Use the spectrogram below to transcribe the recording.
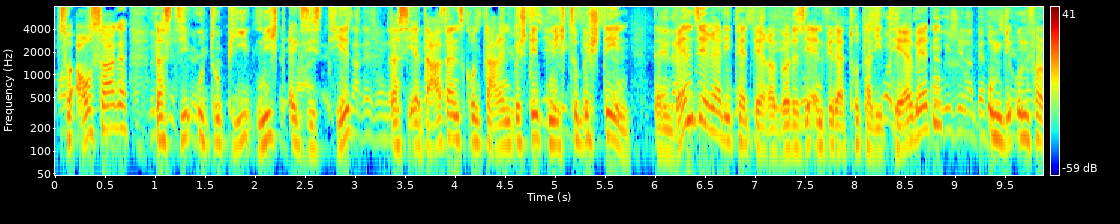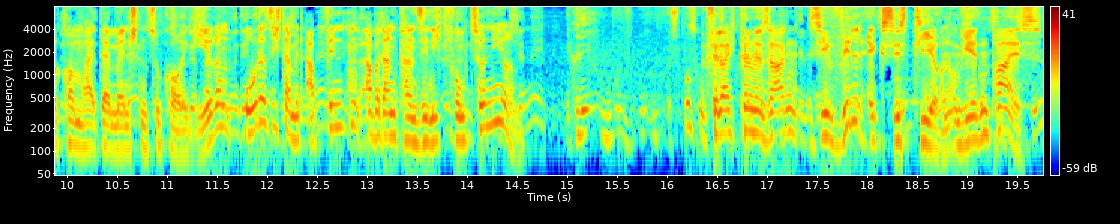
Zur Aussage, dass die Utopie nicht existiert, dass ihr Daseinsgrund darin besteht, nicht zu bestehen. Denn wenn sie Realität wäre, würde sie entweder totalitär werden, um die Unvollkommenheit der Menschen zu korrigieren, oder sich damit abfinden, aber dann kann sie nicht funktionieren. Vielleicht können wir sagen, sie will existieren um jeden Preis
